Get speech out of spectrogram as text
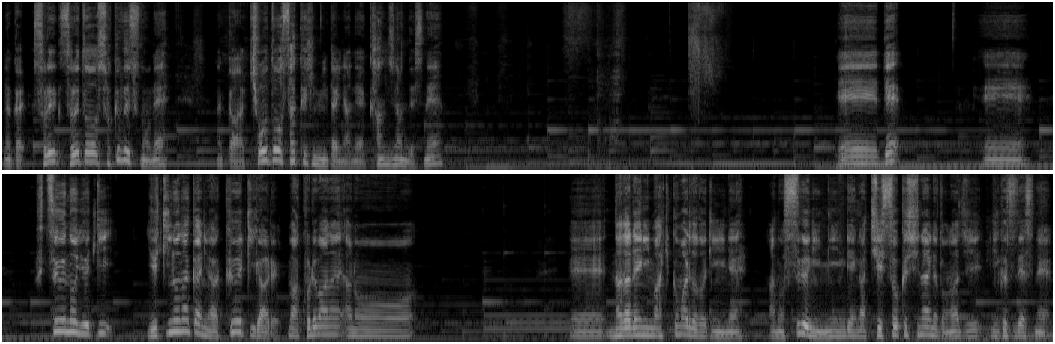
なんかそれそれと植物のね、なんか共同作品みたいなね、感じなんですね。えー、で、えー、普通の雪、雪の中には空気がある、まあ、これはね、あのー、えー、雪崩に巻き込まれたときにね、あのすぐに人間が窒息しないのと同じ理屈ですね。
